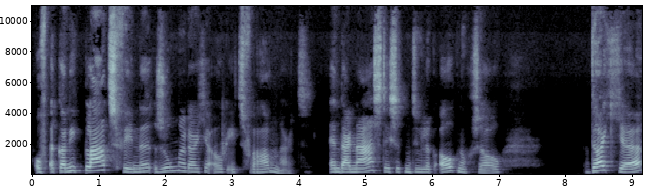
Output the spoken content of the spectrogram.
of kan niet plaatsvinden zonder dat je ook iets verandert. En daarnaast is het natuurlijk ook nog zo dat je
